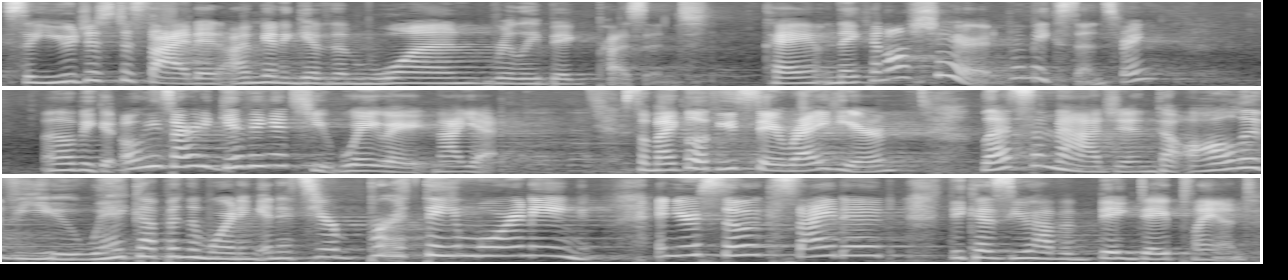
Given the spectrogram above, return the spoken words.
So, you just decided I'm going to give them one really big present, okay? And they can all share it. That makes sense, right? And they'll be good. Oh, he's already giving it to you. Wait, wait, not yet. So, Michael, if you stay right here, let's imagine that all of you wake up in the morning and it's your birthday morning and you're so excited because you have a big day planned.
